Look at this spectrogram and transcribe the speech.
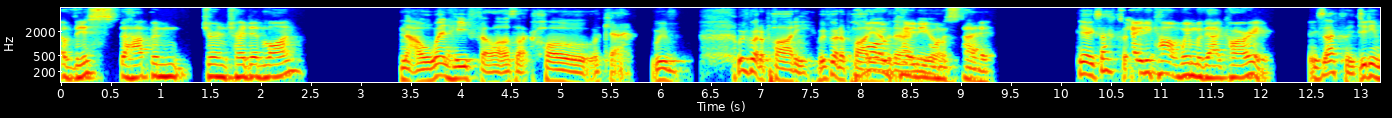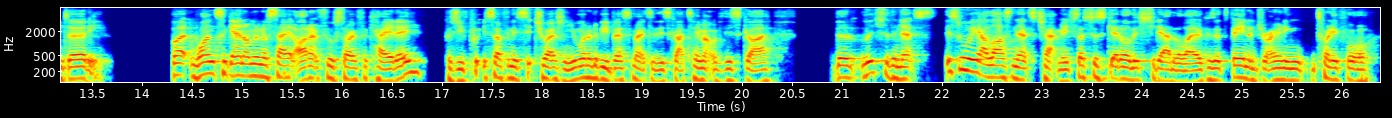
of this to happen during trade deadline? No, when he fell, I was like, oh, okay. We've we've got a party. We've got a party over there. in New KD want to stay? Yeah, exactly. KD can't win without Kyrie. Exactly. Did him dirty. But once again, I'm going to say it. I don't feel sorry for KD because you've put yourself in this situation. You wanted to be best mates with this guy, team up with this guy. The literally the Nets. This will be our last Nets chat, Mitch. Let's just get all this shit out of the way because it's been a draining 24,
